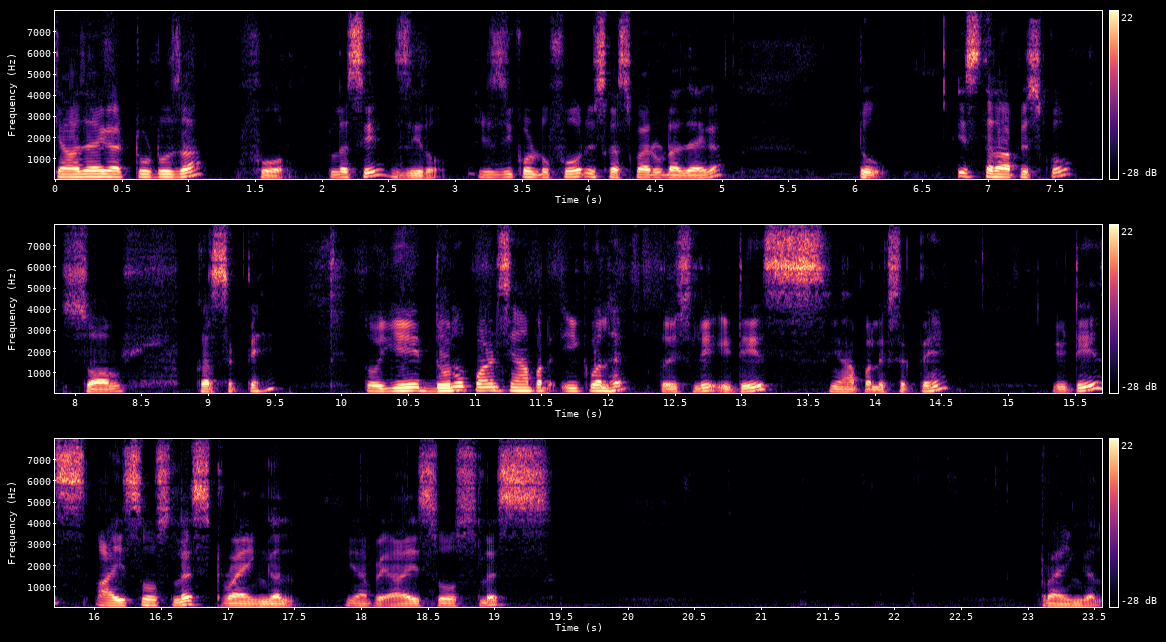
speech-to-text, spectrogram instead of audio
क्या हो जाएगा? टू टू ज़ा फोर प्लस ये zero. Is equal to four, इसका स्क्वायर रूट आ जाएगा टू। इस तरह आप इसको सॉल्व कर सकते हैं। तो ये दोनों पॉइंट्स यहाँ पर इक्वल है तो इसलिए इट इज़ यहाँ पर लिख सकते हैं। इट इज़ आइसोसलेस ट्राइंगल यहाँ पे आइसोसलेस ट्राइंगल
